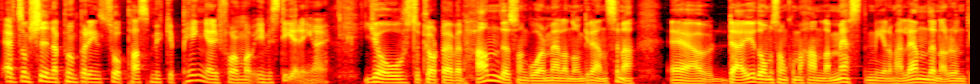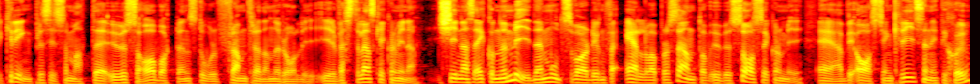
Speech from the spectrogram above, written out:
eftersom Kina pumpar in så pass mycket pengar i form av investeringar. Ja, och såklart även handel som går mellan de gränserna. Eh, det är ju de som kommer handla mest med de här länderna runt omkring, precis som att eh, USA har varit en stor framträdande roll i, i de västerländska ekonomierna. Kinas ekonomi den motsvarade ungefär 11 procent av USAs ekonomi eh, vid Asienkrisen 97.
